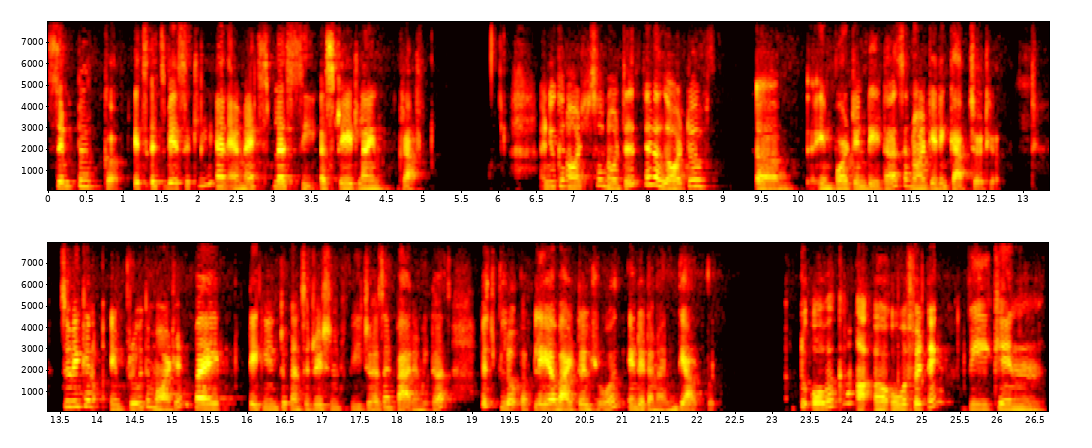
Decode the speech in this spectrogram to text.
simple curve. It's, it's basically an mx plus c, a straight line graph. And you can also notice that a lot of um, important data are not getting captured here. So we can improve the model by taking into consideration features and parameters which play a vital role in determining the output. To overcome uh, uh, overfitting, we can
